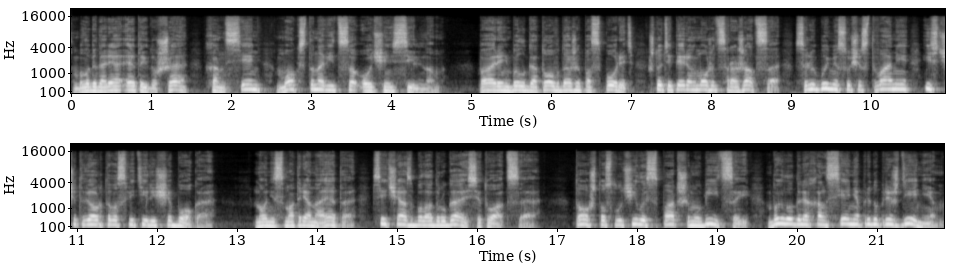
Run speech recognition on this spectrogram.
Благодаря этой душе Хан Сень мог становиться очень сильным. Парень был готов даже поспорить, что теперь он может сражаться с любыми существами из четвертого святилища Бога. Но, несмотря на это, сейчас была другая ситуация – то, что случилось с падшим убийцей, было для Хан Сеня предупреждением.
